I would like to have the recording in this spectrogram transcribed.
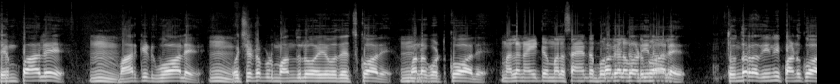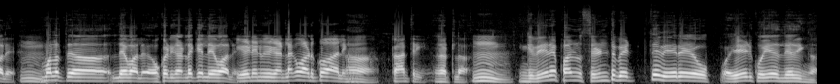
తెంపాలే. మార్కెట్కి పోవాలి. వచ్చేటప్పుడు మందులో ఏవో తెచ్చుకోవాలి. మళ్ళీ కొట్టుకోవాలి. మళ్ళీ నైట్ మళ్ళీ సాయంత్రం తినాలి. తొందరగా తిని పండుకోవాలి. మళ్ళీ లేవాలి. ఒకటి గంటలకే లేవాలి. ఏడెనిమిది గంటలకు పడుకోవాలి. రాత్రి. అట్లా. ఇంక వేరే పనులు సెంట్ పెడితే వేరే ఏడుకి పోయేది లేదు ఇంకా.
